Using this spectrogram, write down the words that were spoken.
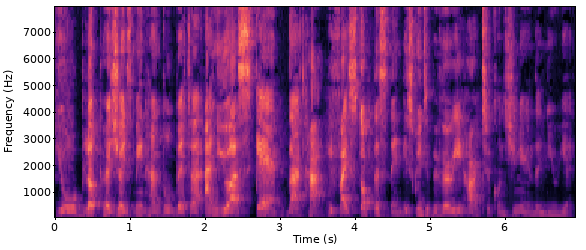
your blood pressure is being handled better, and you are scared that, huh, if I stop this thing, it's going to be very hard to continue in the new year.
